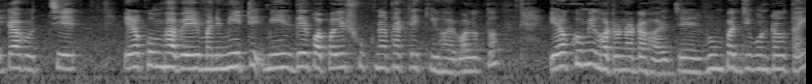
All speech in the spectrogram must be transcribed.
এটা হচ্ছে এরকমভাবে মানে মেয়েটি, মেয়েদের কপালে সুখ না থাকলে কি হয় বলো তো? এরকমই ঘটনাটা হয় যে রুম্পার জীবনটাও তাই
